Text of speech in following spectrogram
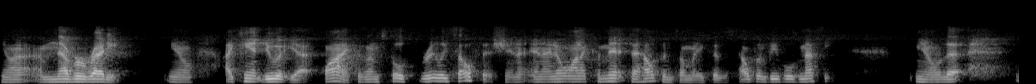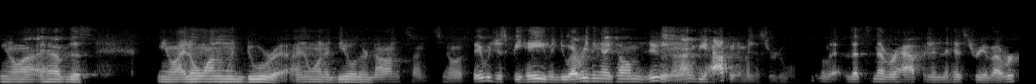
You know, I, I'm never ready. You know, I can't do it yet. Why? Because I'm still really selfish, and and I don't want to commit to helping somebody because helping people is messy. You know that, you know, I have this. You know, I don't want to endure it. I don't want to deal with their nonsense. You know, if they would just behave and do everything I tell them to do, then I'd be happy to minister to them. That, that's never happened in the history of ever.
